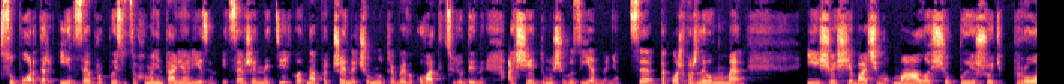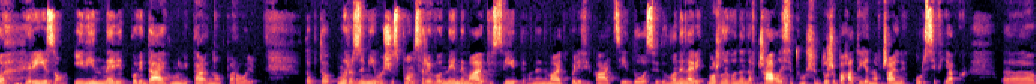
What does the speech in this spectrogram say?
супортер, і це прописується в Humanitarian Reason. І це вже не тільки одна причина, чому треба евакувати цю людину, а ще й тому, що воз'єднання. Це також важливий момент. І що ще бачимо? Мало що пишуть про різом, і він не відповідає гуманітарному паролю. Тобто ми розуміємо, що спонсори вони не мають освіти, вони не мають кваліфікації, досвіду. Вони навіть, можливо, не навчалися, тому що дуже багато є навчальних курсів, як е,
